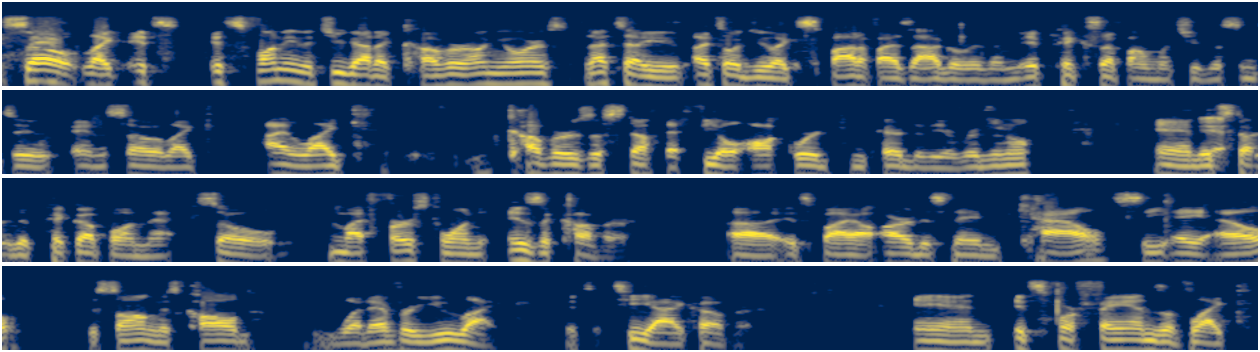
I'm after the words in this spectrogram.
So like it's it's funny that you got a cover on yours. And I tell you, I told you like Spotify's algorithm, it picks up on what you listen to. And so like I like covers of stuff that feel awkward compared to the original. And Yeah. it started to pick up on that. So my first one is a cover. Uh, it's by an artist named Cal, C A L. The song is called Whatever You Like. It's a TI cover. And it's for fans of like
